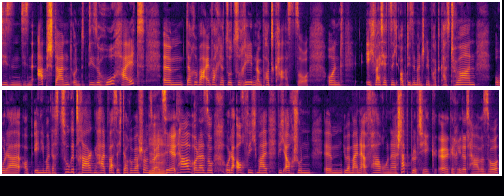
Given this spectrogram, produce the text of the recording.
diesen, diesen Abstand und diese Hoheit, ähm, darüber einfach jetzt so zu reden im Podcast so. Und ich weiß jetzt nicht, ob diese Menschen den Podcast hören. Oder ob irgendjemand das zugetragen hat, was ich darüber schon so erzählt habe oder so. Oder auch, wie ich mal, wie ich auch schon ähm, über meine Erfahrungen in der Stadtbibliothek äh, geredet habe. So.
